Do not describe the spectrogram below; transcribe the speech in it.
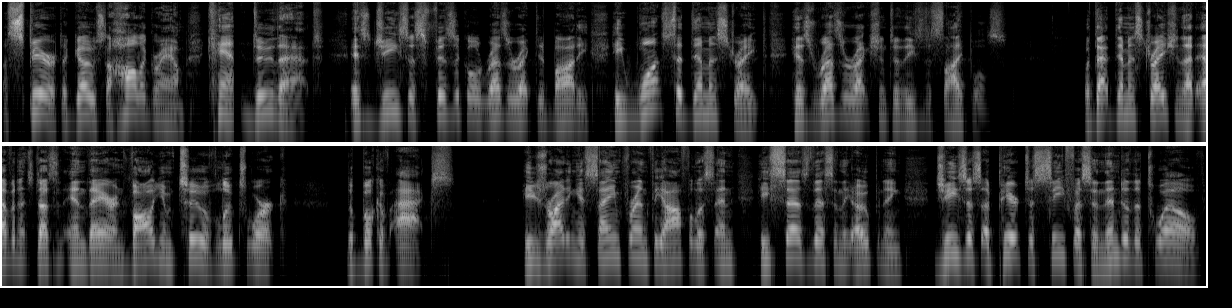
A spirit, a ghost, a hologram can't do that. It's Jesus' physical resurrected body. He wants to demonstrate his resurrection to these disciples. But that demonstration, that evidence doesn't end there. In volume two of Luke's work, the book of Acts, he's writing his same friend Theophilus, and he says this in the opening Jesus appeared to Cephas and then to the twelve.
